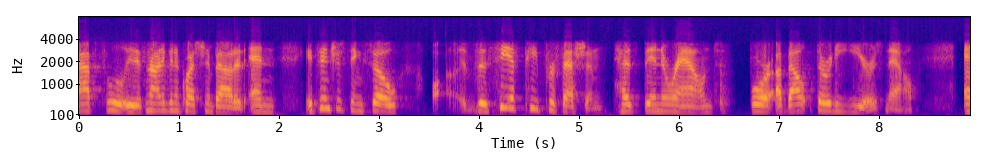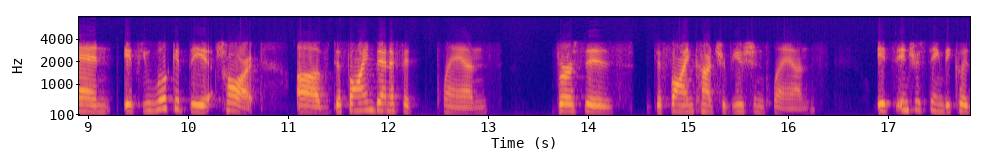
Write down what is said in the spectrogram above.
Absolutely. There's not even a question about it. And it's interesting. So, uh, the CFP profession has been around for about 30 years now. And if you look at the chart of defined benefit plans versus defined contribution plans, it's interesting because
